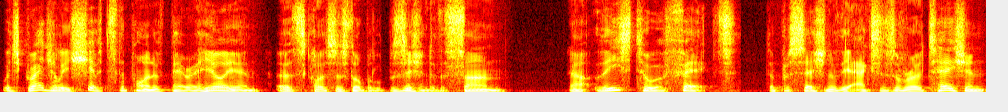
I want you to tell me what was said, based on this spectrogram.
which gradually shifts the point of perihelion, Earth's closest orbital position to the Sun. Now, these two effects, the precession of the axis of rotation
